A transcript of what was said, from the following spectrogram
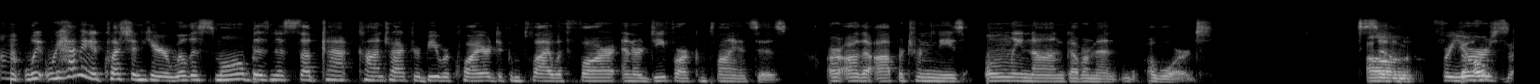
Um, we, we're having a question here. Will the small business subcontractor be required to comply with FAR and or DFAR compliances? Or are the opportunities only non-government awards? So Um, for The, yours, the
